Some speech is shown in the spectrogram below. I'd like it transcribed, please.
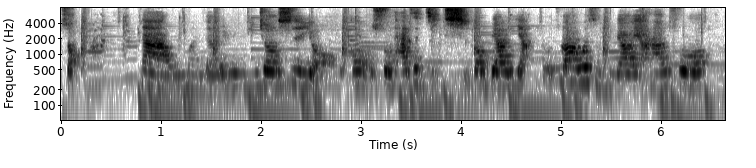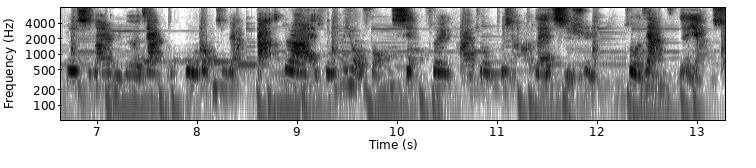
重嘛。那我们的渔民就是有跟我说，他这几池都不要养。我说啊，为什么不要养？他就说，就是石斑鱼的价格波动是非常大，对他来说很有风险，所以他就不想要再持续做这样子的养殖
